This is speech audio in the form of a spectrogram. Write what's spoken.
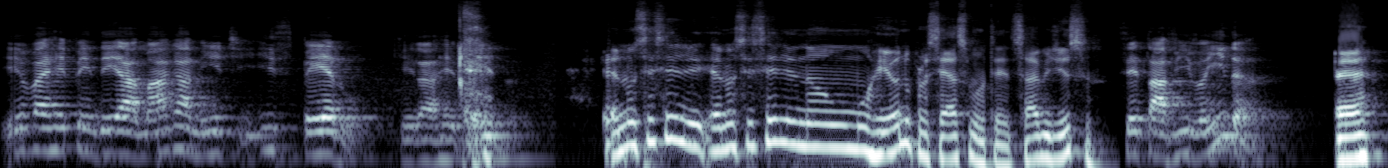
ele vai arrepender amargamente. E espero que ele arrependa. Eu não sei se ele, eu não sei se ele não morreu no processo, Montente, sabe disso? Você tá vivo ainda? É.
